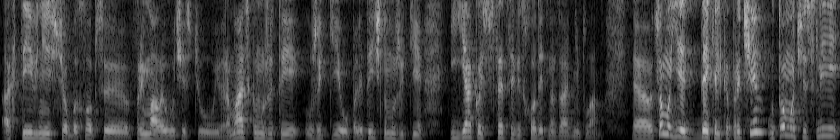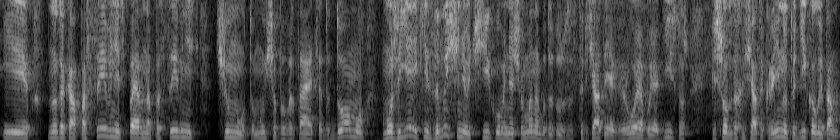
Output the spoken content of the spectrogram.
активність, щоб хлопці приймали участь у громадському житті, у житті, у політичному житті, і якось все це відходить на задній план. Е, У цьому є декілька причин, у тому числі і ну, така пасивність, певна пасивність. Чому? Тому що повертається додому, може є якісь завищені очікування, що мене будуть тут зустрічати як героя, бо я дійсно ж пішов захищати країну тоді, коли там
